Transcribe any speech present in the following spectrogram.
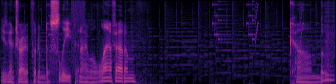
He's gonna try to put him to sleep and I will laugh at him. Combo.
